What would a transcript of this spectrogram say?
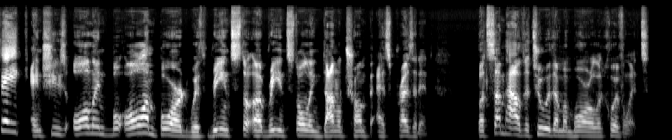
fake, and she's all in all on board with reinsta- uh, reinstalling Donald Trump as president. But somehow the two of them are moral equivalents,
